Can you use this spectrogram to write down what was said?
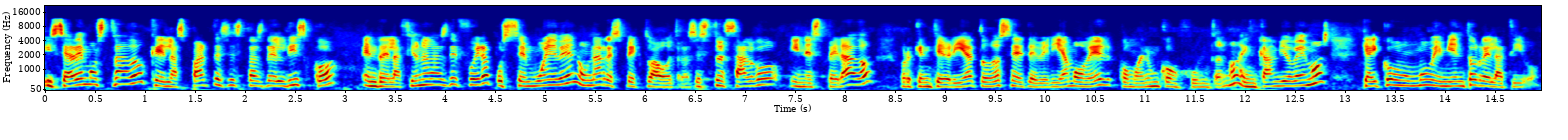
Y se ha demostrado que las partes estas del disco en relación a las de fuera, pues se mueven unas respecto a otras. Esto es algo inesperado, porque en teoría todo se debería mover como en un conjunto, ¿no? En cambio vemos que hay como un movimiento relativo.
